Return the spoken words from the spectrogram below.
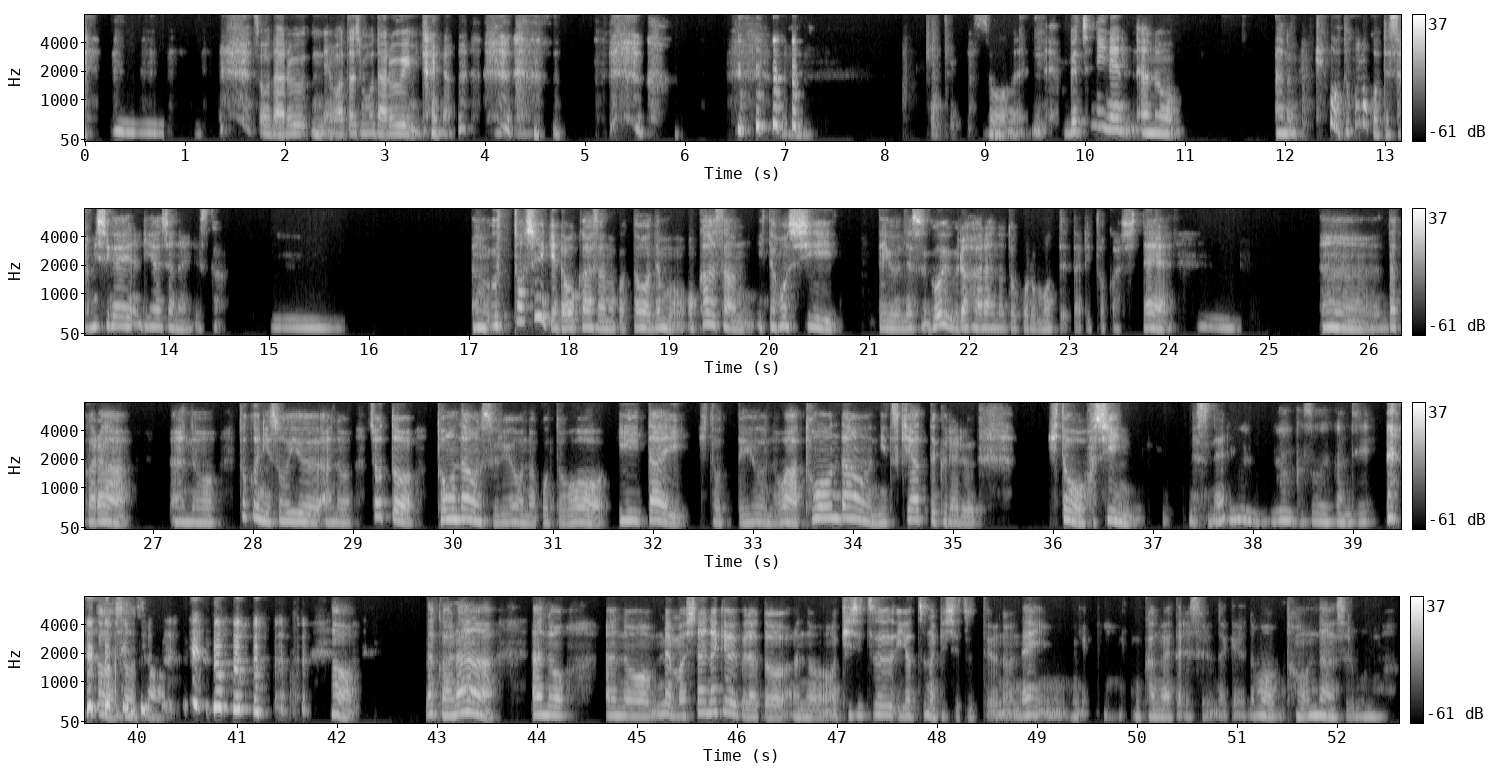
そうだる、ね、私もだるいみたいな。う んそう、ね、別にね、あの、あの、結構男の子って寂しがり屋じゃないですか。うんうん、鬱陶しいけどお母さんのこと、でもお母さんいてほしいっていうね、すごい裏腹のところ持ってたりとかして、うんうん、だから、あの、特にそういう、あの、ちょっとトーンダウンするようなことを言いたい人っていうのは、トーンダウンに付き合ってくれる人を欲しいんですね。うん、なんかそういう感じ。そうそうそう。そう。だから、あの、あのね、まあ、シュタイナー教育だと、あの、気質、4つの気質っていうのをね、考えたりするんだけれども、トーンダウンするものは、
